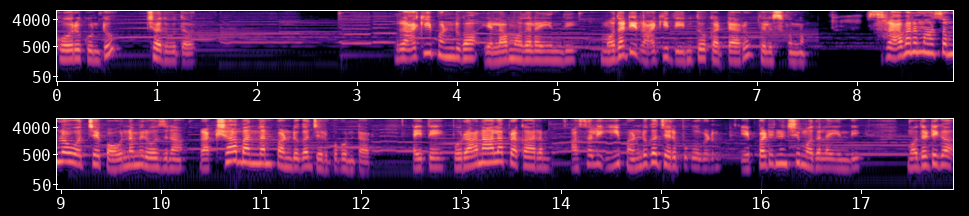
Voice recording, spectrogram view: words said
కోరుకుంటూ చదువుతారు. రాఖీ పండుగ ఎలా మొదలైంది? మొదటి రాఖీ దేనితో కట్టారో తెలుసుకుందాం. శ్రావణ మాసంలో వచ్చే పౌర్ణమి రోజున రక్షాబంధన్ పండుగ జరుపుకుంటారు. అయితే పురాణాల ప్రకారం అసలు ఈ పండుగ జరుపుకోవడం ఎప్పటి నుంచి మొదలైంది? మొదటిగా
